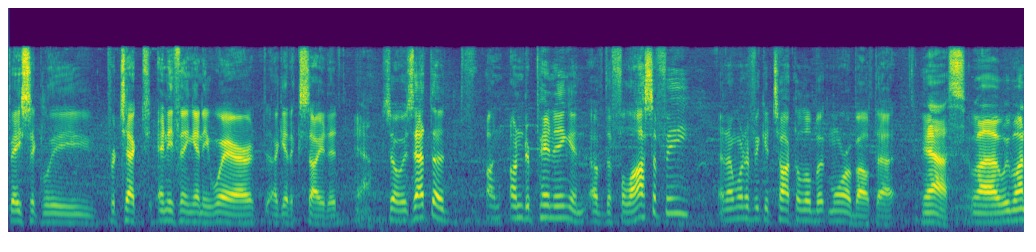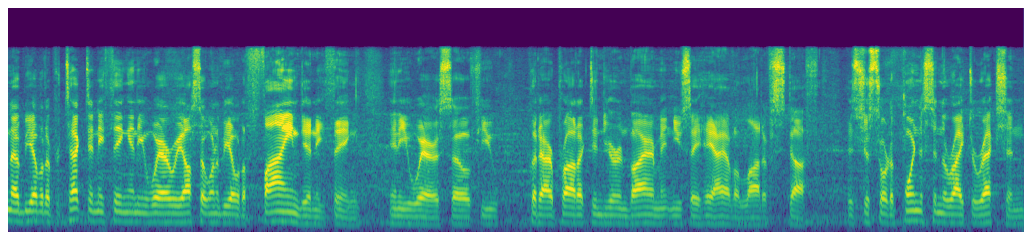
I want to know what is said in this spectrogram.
basically protect anything anywhere, I get excited. Yeah. So is that the un underpinning of the philosophy? And I wonder if we could talk a little bit more about that. Yes, uh, we want to be able to protect anything anywhere. We also want to be able to find anything anywhere. So if you put our product into your environment and you say, hey, I have a lot of stuff, it's just sort of point us in the right direction,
